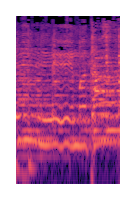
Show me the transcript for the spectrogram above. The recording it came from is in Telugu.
ప్రేమధార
